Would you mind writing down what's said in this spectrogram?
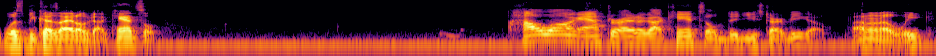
was because Idol got canceled. How long after Idol got canceled did you start Vigo? I don't know, a week.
